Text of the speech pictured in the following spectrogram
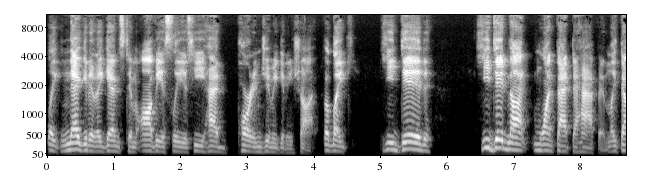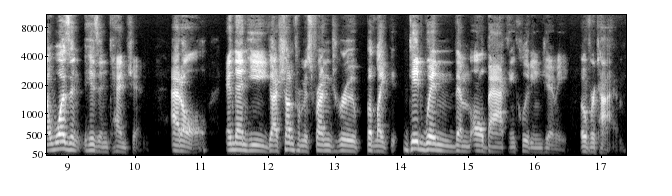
like, negative against him, obviously, is he had part in Jimmy getting shot, but like, he did, he did not want that to happen. Like, that wasn't his intention at all and then he got shunned from his friend group, but like did win them all back, including Jimmy over time.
